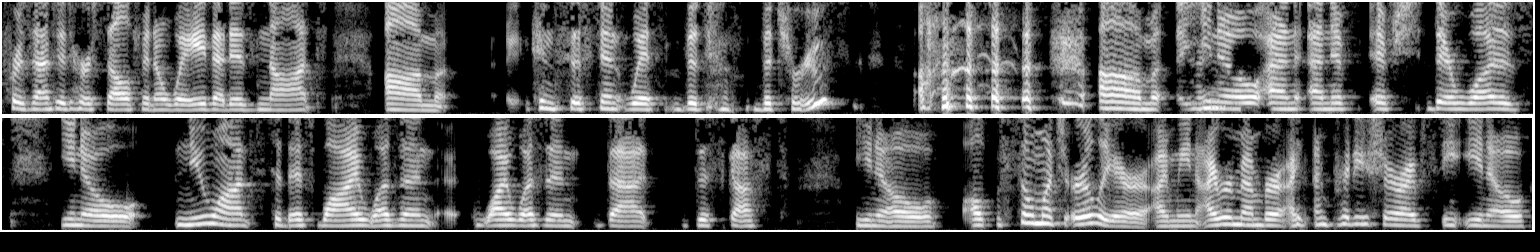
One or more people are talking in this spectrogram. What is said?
presented herself in a way that is not, um, consistent with the the truth. um, you know, and and if if sh- there was, you know, nuance to this, why wasn't why wasn't that discussed? You know, all, so much earlier. I mean, I remember. I, I'm pretty sure I've seen, you know,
